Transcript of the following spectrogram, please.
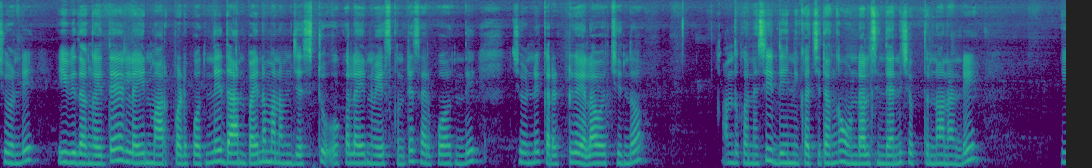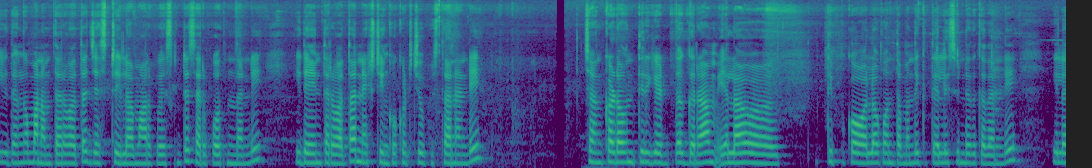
చూడండి ఈ విధంగా అయితే లైన్ మార్క్ పడిపోతుంది. దానిపైన మనం జస్ట్ ఒక లైన్ వేసుకుంటే సరిపోతుంది. చూడండి కరెక్ట్గా ఎలా వచ్చిందో. అందుకనేసి దీన్ని ఖచ్చితంగా ఉండాల్సిందే అని చెప్తున్నానండి. ఈ విధంగా మనం తర్వాత జస్ట్ ఇలా మార్క్ వేసుకుంటే సరిపోతుందండి. ఇదైన తర్వాత నెక్స్ట్ ఇంకొకటి చూపిస్తానండి. చంకడం డౌన్ తిరిగే దగ్గర ఎలా తిప్పుకోవాలో కొంతమందికి తెలిసి ఉండదు కదండి. ఇలా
